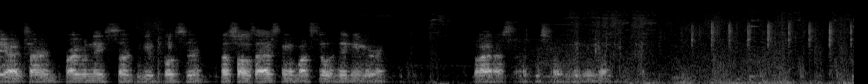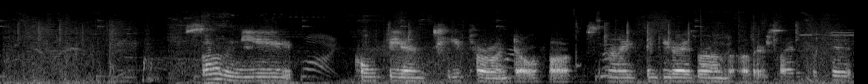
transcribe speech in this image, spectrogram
Yeah, I turned right when they started to get closer. That's why I was asking am I still hitting or but I started to start hitting them. Saw me, Comfey, and T-Tar on Delphox, and I think you guys were on the other side of the pit.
